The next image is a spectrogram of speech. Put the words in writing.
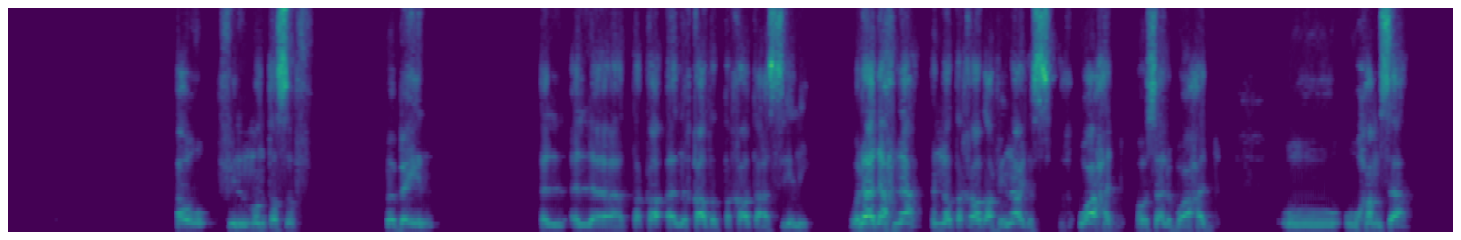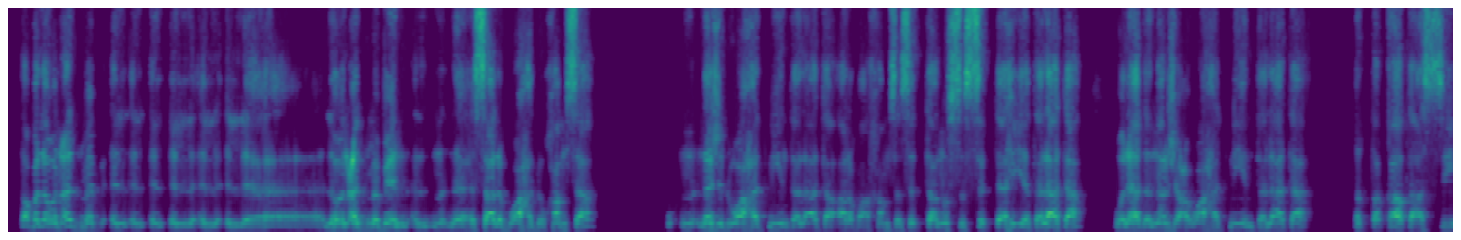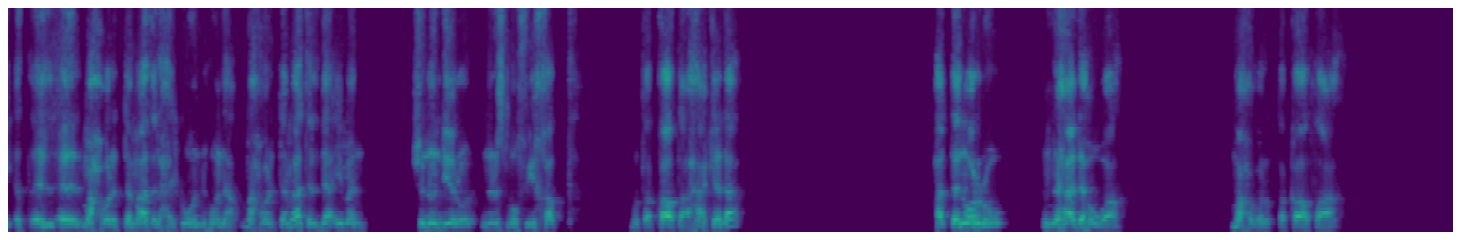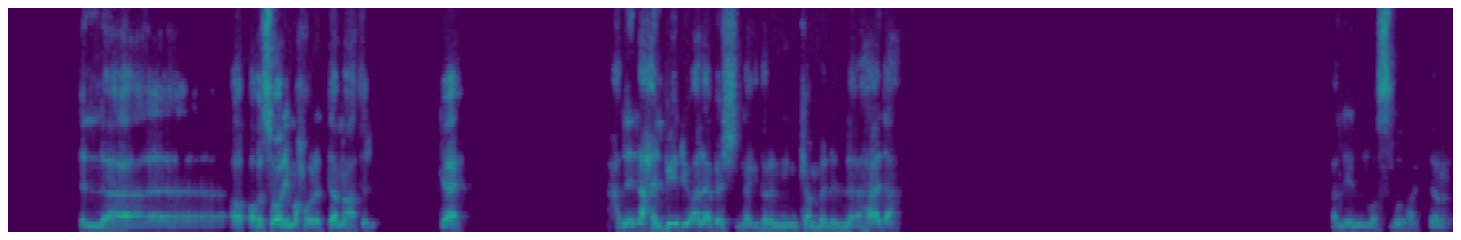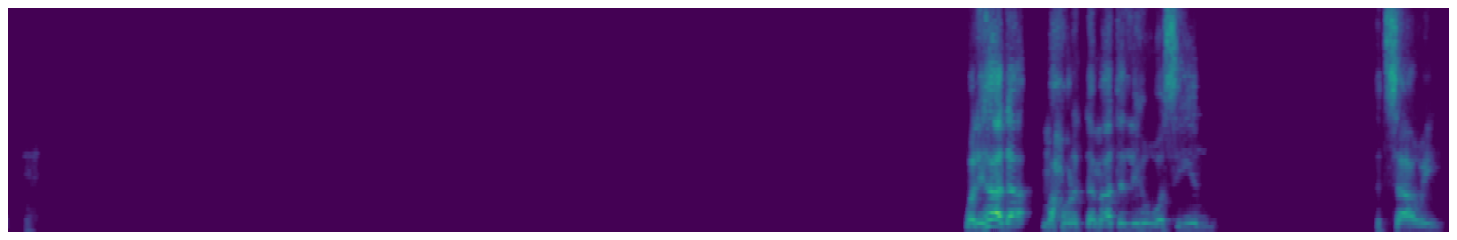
أو في المنتصف ما بين نقاط التقاطع السيني ولهذا إحنا عندنا تقاطع في ناقص واحد أو سالب واحد وخمسة. طبعا لو نعد ما لو نعد ما بين سالب واحد وخمسة نجد واحد اثنين ثلاثة أربعة خمسة ستة نص الستة هي ثلاثة ولهذا نرجع واحد اثنين ثلاثة. التقاطع السي محور التماثل حيكون هنا. محور التماثل دائما شنو نديروا نرسمه في خط متقاطع هكذا. حتى نوروا إن هذا هو محور التقاطع أو sorry محور التماثل. okay. خلينا نحي الفيديو أنا باش نقدر نكمل هذا؟ خلينا نوصله أكثر. ولهذا محور التماثل اللي هو س تساوي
